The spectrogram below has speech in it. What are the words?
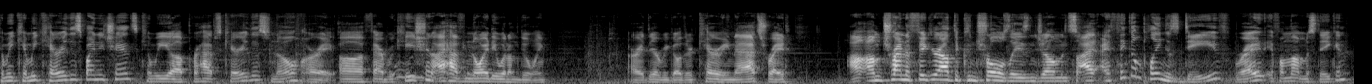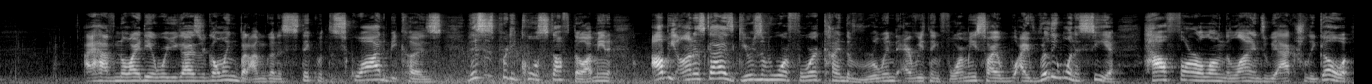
can we can we carry this by any chance? Can we uh, perhaps carry this? No? Alright, uh, fabrication. I have no idea what I'm doing. Alright, there we go. They're carrying that. That's right. I am trying to figure out the controls, ladies and gentlemen. So I, I think I'm playing as Dave, right? If I'm not mistaken. I have no idea where you guys are going, but I'm going to stick with the squad because this is pretty cool stuff, though. I mean, I'll be honest, guys, Gears of War 4 kind of ruined everything for me, so I, I really want to see how far along the lines we actually go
